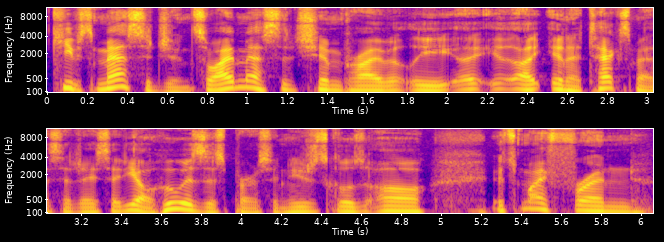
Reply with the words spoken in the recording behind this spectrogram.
keeps messaging. So I messaged him privately, uh, like in a text message. I said, "Yo, who is this person?" He just goes, "Oh, it's my friend."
